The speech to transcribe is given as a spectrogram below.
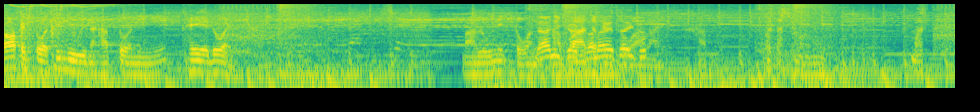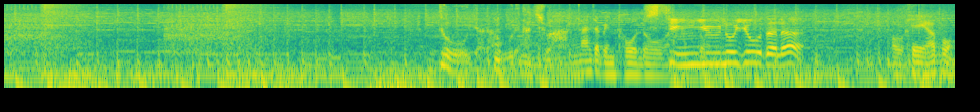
ก็เป็นตัวที่ดีนะครับ ตัวนี้เท่ด้วย มาลุ้นอีกตัวนะครับว่าจะเป็นตัวอะไรครับ 私もまどうやら俺たちは น่าจะเป็นโทโด 親友のようだな โอเคครับผม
